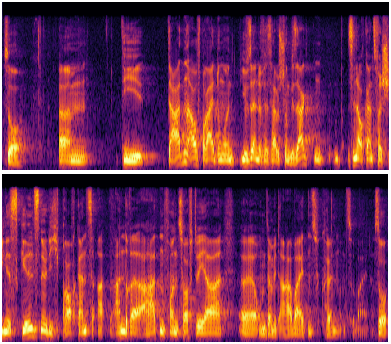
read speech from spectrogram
So, ähm, die Datenaufbereitung und User Interface habe ich schon gesagt, sind auch ganz verschiedene Skills nötig. Ich brauche ganz andere Arten von Software, äh, um damit arbeiten zu können und so weiter. So,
